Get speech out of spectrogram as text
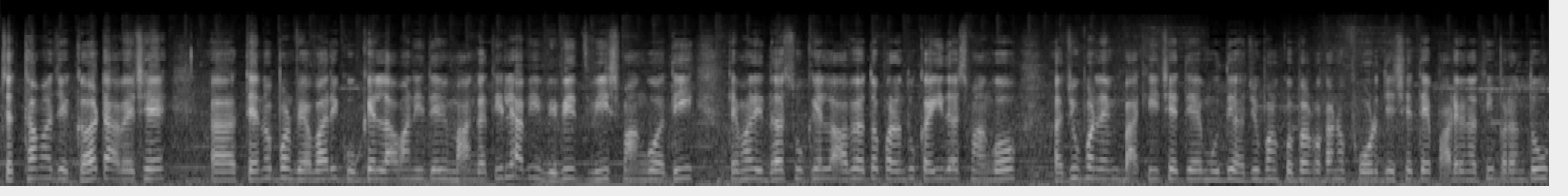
જથ્થામાં જે ઘટ આવે છે તેનો પણ વ્યવહારિક ઉકેલ લાવવાની તેવી માંગ હતી. એટલે આવી વિવિધ વીસ માંગો હતી. તેમાંથી દસ ઉકેલ આવ્યો હતો, પરંતુ કઈ દસ માંગો હજુ પણ તેમની બાકી છે, તે મુદ્દે હજુ પણ કોઈપણ પ્રકારનો ફોડ જે છે, તે પાડ્યો નથી. પરંતુ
